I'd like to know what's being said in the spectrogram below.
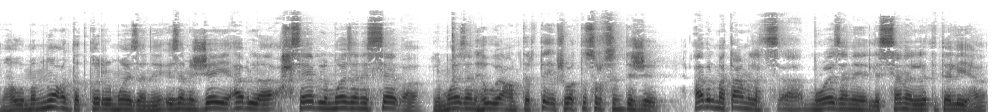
هو ممنوع أنت تقر موازنة إذا مش جاي قبل حساب الموازنة السابقة. الموازنة هو عم ترتقي شو وقت تصرف سنة الجاي. قبل ما تعمل موازنة للسنة التي تليها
